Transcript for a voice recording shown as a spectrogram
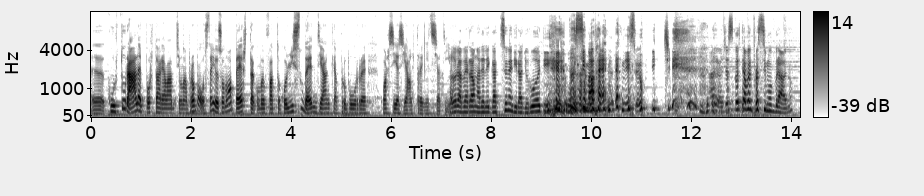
eh, culturale e portare avanti una proposta. Io sono aperta, come ho fatto con gli studenti, anche a proporre qualsiasi altra iniziativa. Allora verrà una delegazione di Radio Ruoti prossimamente nei suoi uffici. Allora, ci ascoltiamo il prossimo brano.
